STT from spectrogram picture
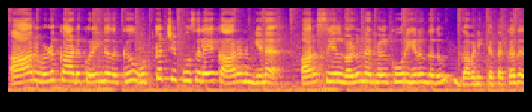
ஆறு விழுக்காடு குறைந்ததற்கு உட்கட்சி பூசலே காரணம் என அரசியல் வல்லுநர்கள் கூறியிருந்ததும் கவனிக்கத்தக்கது.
